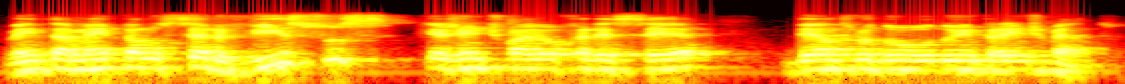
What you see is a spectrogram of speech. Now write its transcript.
vem também pelos serviços que a gente vai oferecer dentro do, do empreendimento.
